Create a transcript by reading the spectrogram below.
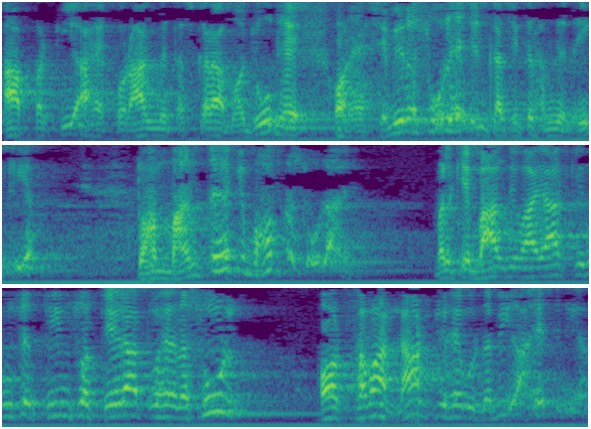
آپ پر کیا ہے۔ قرآن میں تذکرہ موجود ہے اور ایسے بھی رسول ہیں جن کا ذکر ہم نے نہیں کیا۔ تو ہم مانتے ہیں کہ بہت رسول آئے بلکہ بعض روایات کی روح سے تین سو تیرہ تو ہے رسول اور سوا لاکھ جو ہے وہ نبی آئے دنیا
